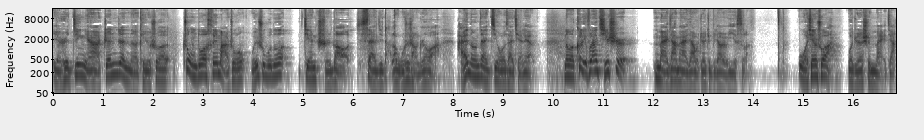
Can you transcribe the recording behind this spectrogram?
也是今年啊，真正的可以说众多黑马中为数不多坚持到赛季打了五十场之后啊，还能在季后赛前列的。那么克利夫兰骑士买家卖家，我觉得就比较有意思了。我先说啊，我觉得是买家，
